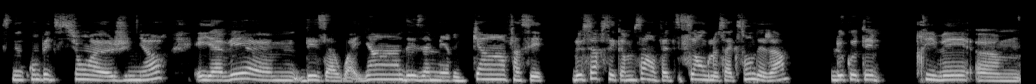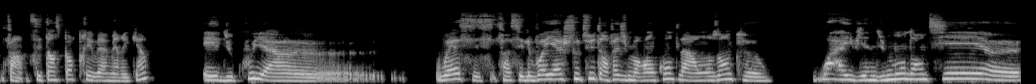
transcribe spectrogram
c'est une compétition euh, junior et il y avait euh, des Hawaïens, des Américains. Enfin, c'est le surf, c'est comme ça en fait. C'est anglo-saxon déjà. Le côté privé, euh, enfin, c'est un sport privé américain. Et du coup, il y a ouais, c'est enfin c'est le voyage tout de suite. En fait, je me rends compte là à 11 ans que waouh, ils viennent du monde entier. Euh,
